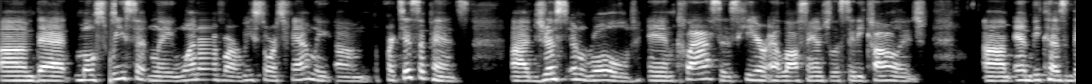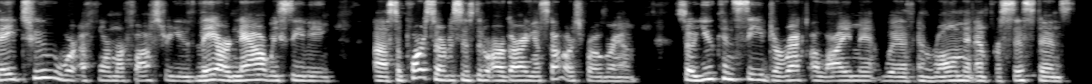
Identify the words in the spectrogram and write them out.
Um, that most recently, one of our resource family um, participants uh, just enrolled in classes here at Los Angeles City College. Um, and because they too were a former foster youth, they are now receiving uh, support services through our Guardian Scholars Program. So you can see direct alignment with enrollment and persistence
